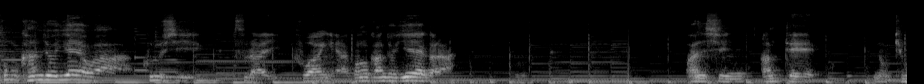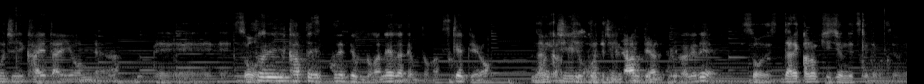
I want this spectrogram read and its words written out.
この感情嫌やわ苦しい辛い不安やこの感情嫌やから安心安定の気持ちに変えたいよみたいなええそ。そうれに勝手にポジティブとかネガティブとかつけてよ何かこっちこっちいらんってやってるだけでそうです。誰かの基準でつけてますよね。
